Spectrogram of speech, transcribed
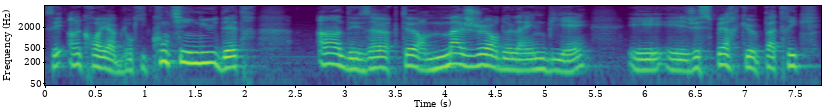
C'est incroyable. Donc, il continue d'être un des acteurs majeurs de la NBA. Et, j'espère que Patrick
